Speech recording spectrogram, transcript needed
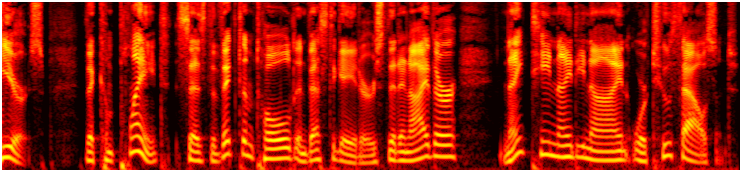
years. The complaint says the victim told investigators that in either 1999 or 2000,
